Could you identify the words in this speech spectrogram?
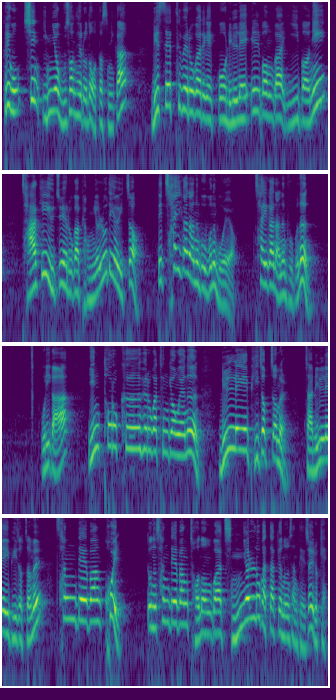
그리고 신입력 우선 회로도 어떻습니까? 리세트 회로가 되겠고 릴레이 1번과 2번이 자기 유지 회로가 병렬로 되어 있죠. 근데 차이가 나는 부분은 뭐예요? 차이가 나는 부분은 우리가 인터로크 회로 같은 경우에는 릴레이의 비접점을 자 릴레이 비접점을 상대방 코일 또는 상대방 전원과 직렬로 갖다 껴놓은 상태죠. 이렇게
